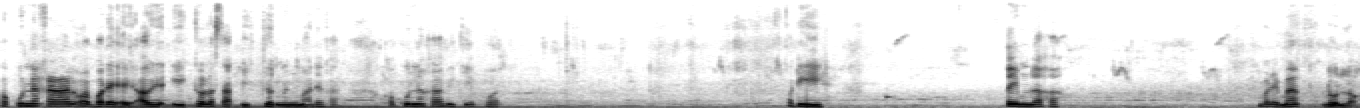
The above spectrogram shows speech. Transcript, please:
ขอบคุณนะคะว่าบ่ได้เอาอีกโทรศัพท์อีกเครื่องหนึ่งมาด้วยค่ะ ขอบคุณนะคะพี่เจพอดพอดี เต็มแล้วค่ะบ่ได้มาโดนหรอก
